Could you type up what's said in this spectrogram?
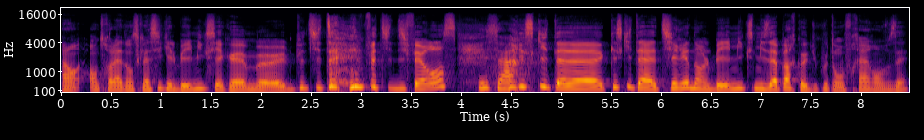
Alors, entre la danse classique et le BMX, il y a quand même euh, une petite, une petite différence. C'est ça. Qu'est-ce qui t'a, qu'est-ce qui t'a attiré dans le BMX, mis à part que du coup, ton frère en faisait?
